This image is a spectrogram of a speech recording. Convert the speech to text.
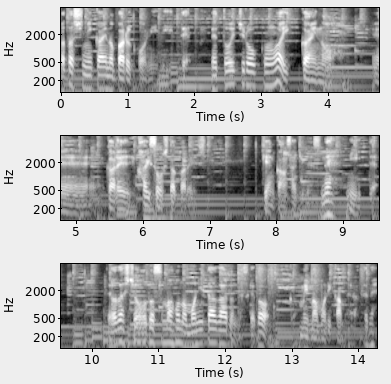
私2階のバルコニーにいてで東一郎くんは1階の、えー、ガレー改装したガレージ玄関先ですねにいて。で私ちょうどスマホのモニターがあるんですけど見守りカメラでね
